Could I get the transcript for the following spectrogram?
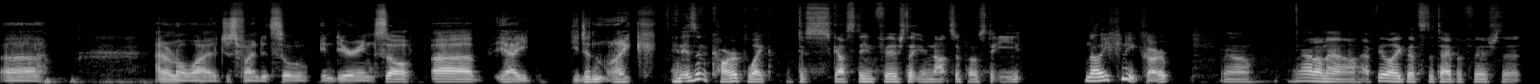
Uh, I don't know why. I just find it so endearing. So, uh, yeah, you, you didn't like. And isn't carp like disgusting fish that you're not supposed to eat? No, you can eat carp. No, I don't know. I feel like that's the type of fish that.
